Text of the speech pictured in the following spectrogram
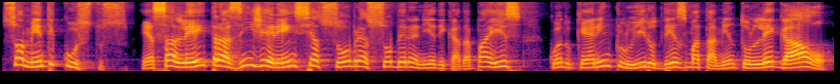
somente custos. Essa lei traz ingerência sobre a soberania de cada país quando quer incluir o desmatamento legal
